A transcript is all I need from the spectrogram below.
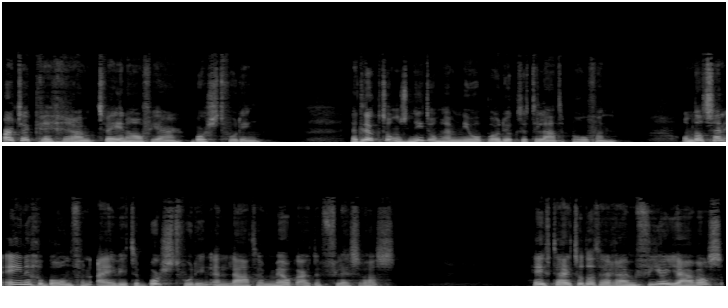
Arthur kreeg ruim 2,5 jaar borstvoeding. Het lukte ons niet om hem nieuwe producten te laten proeven. Omdat zijn enige bron van eiwitten borstvoeding en later melk uit een fles was, heeft hij totdat hij ruim vier jaar was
